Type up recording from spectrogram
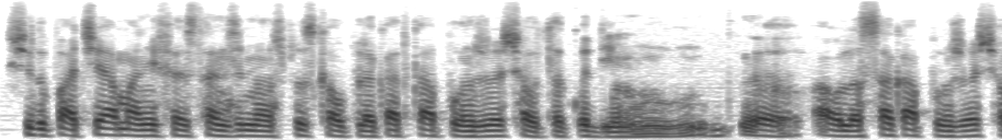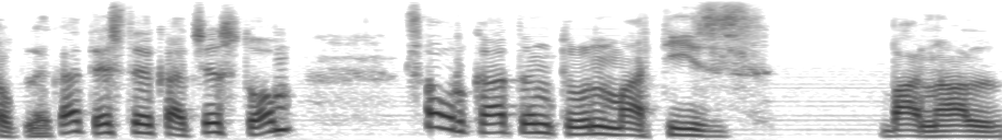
și după aceea manifestanții mi-au spus că au plecat capul în jos și au tăcut din, uh, au lăsat capul în jos și au plecat, este că acest om s-a urcat într-un matiz banal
